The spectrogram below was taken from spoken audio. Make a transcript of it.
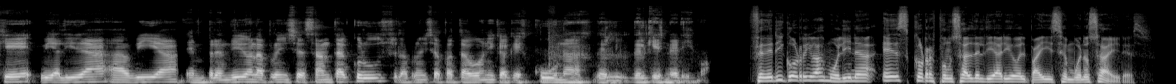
que Vialidad había emprendido en la provincia de Santa Cruz, la provincia patagónica que es cuna del, kirchnerismo. Federico Rivas Molina es corresponsal del diario El País en Buenos Aires.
